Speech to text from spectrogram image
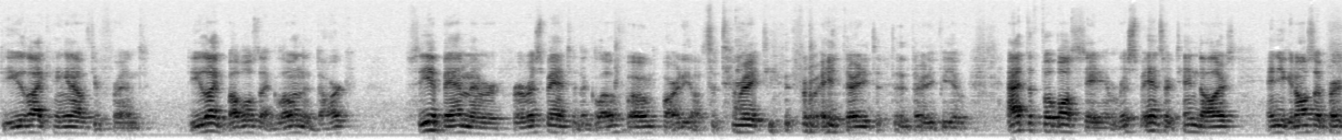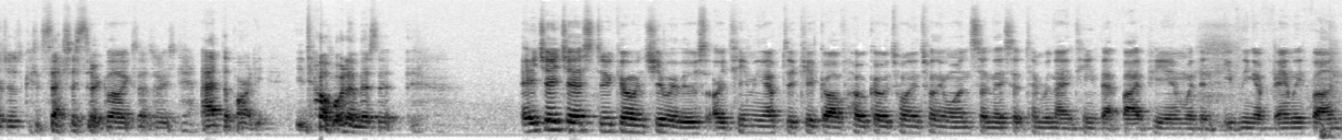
Do you like hanging out with your friends? Do you like bubbles that glow in the dark? See a band member for a wristband to the Glow Foam party on September 18th from 8.30 to 10.30 p.m. at the football stadium. Wristbands are $10 and you can also purchase concessions or glow accessories at the party. You don't want to miss it. HHS, Duco, and cheerleaders are teaming up to kick off HOCO 2021 Sunday, September 19th at 5 p.m. with an evening of family fun,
